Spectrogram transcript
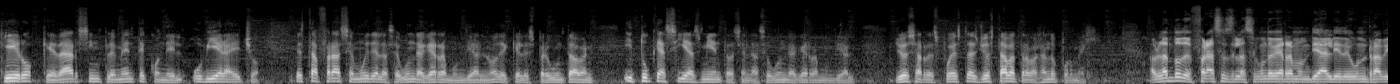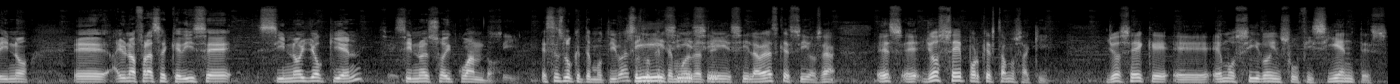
quiero quedar simplemente con el hubiera hecho. Esta frase muy de la Segunda Guerra Mundial, ¿no? De que les preguntaban, ¿y tú qué hacías mientras en la Segunda Guerra Mundial? Yo esa respuesta es, yo estaba trabajando por México. Hablando de frases de la Segunda Guerra Mundial y de un rabino, eh, hay una frase que dice, si no yo quién, si no es hoy cuándo. ¿Eso es lo que te motiva? ¿Eso es lo Sí, que te sí, mueve a sí, ti? sí, la verdad es que sí. O sea, es, eh, yo sé por qué estamos aquí. Yo sé que eh, hemos sido insuficientes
